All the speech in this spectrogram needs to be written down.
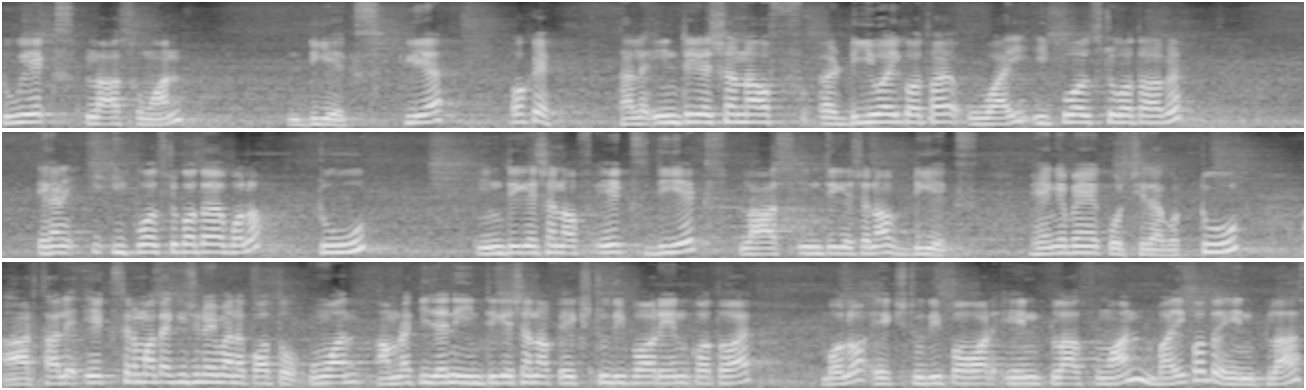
two x plus one dx clear okay তাহলে ইন্টিগ্রেশন অফ ডিওয়াই কত হয়? ওয়াই ইকুয়ালস টু কত হবে? এখানে ইকুয়ালস টু কত হবে বলো? Two integration of x dx plus integration of dx ভেঙে ভেঙে করছি, দেখো টু আর তাহলে এক্সের মাথায় কিছু নেই মানে কত? ওয়ান আমরা কি জানি integration of x to the power n কত হয়? বলো x to the power n plus one by কত? এন প্লাস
